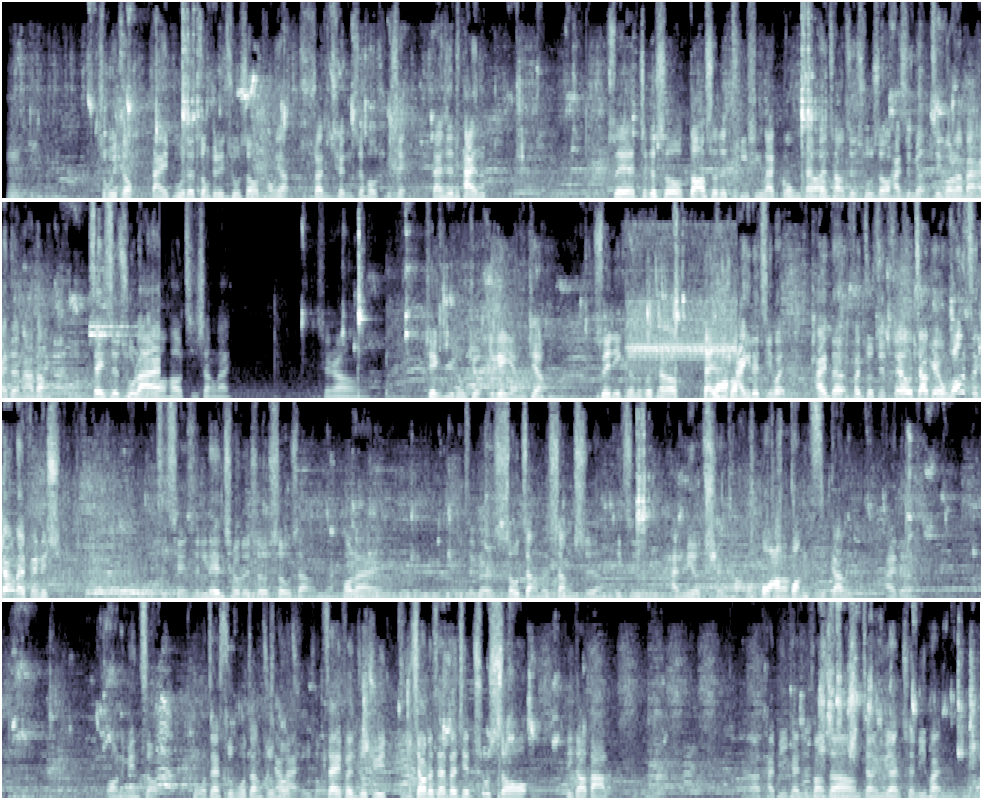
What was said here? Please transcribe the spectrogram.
朱一中带步的中距离出手，同样转圈之后出现，但是弹。所以这个时候 Dawson 的体型来攻三分尝试出手，还是没有进攻篮板，艾德拿到。这次出来，王浩挤上来，先让。先玉龙九一个洋将，所以你可能会看到单双一的机会，艾德分出去，最后交给王子刚来 finish。之前是练球的时候受伤，后来这个手掌的伤势啊，一直还没有全好。哇，王子刚，艾德往里面走，躲在苏博章之后再分出去，底角的三分线出手，力道大了。那台皮开始放上蒋玉安、陈立焕、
